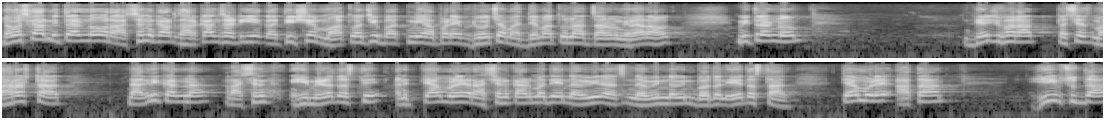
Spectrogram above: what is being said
नमस्कार मित्रांनो राशन कार्ड धारकांसाठी एक अतिशय महत्त्वाची बातमी आपण या व्हिडिओच्या माध्यमातून आज जाणून घेणार आहोत. मित्रांनो देशभरात तसेच महाराष्ट्रात नागरिकांना राशन हे मिळत असते आणि त्यामुळे राशन कार्डमध्ये नवीनच नवीन नवीन बदल येत असतात. त्यामुळे आता ही सुद्धा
